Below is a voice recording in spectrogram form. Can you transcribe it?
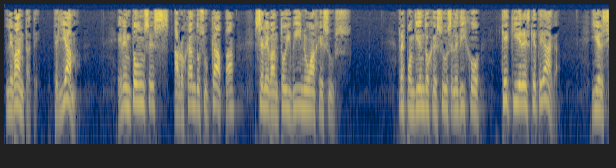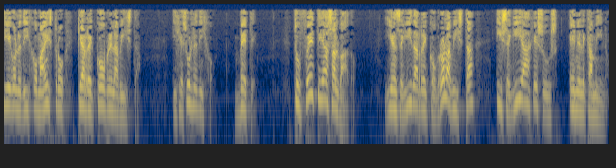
levántate, te llama. Él entonces, arrojando su capa, se levantó y vino a Jesús. Respondiendo Jesús le dijo, ¿qué quieres que te haga? Y el ciego le dijo, Maestro, que recobre la vista. Y Jesús le dijo, Vete, tu fe te ha salvado. Y enseguida recobró la vista y seguía a Jesús en el camino.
